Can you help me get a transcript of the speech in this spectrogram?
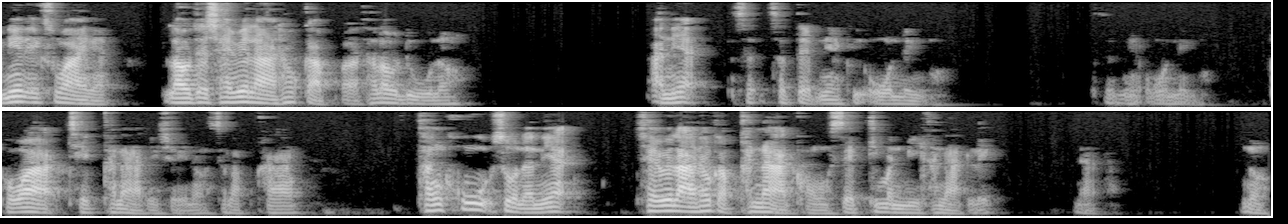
union x y เนี่ย เราจะใช้เวลาเท่ากับเอ่อถ้าเราดูเนาะอันเนี้ยสสเต็ปเนี่ยคือ o หนึ่งสเต็ปเนี่ย o หนึ่งเพราะว่าเช็คขนาดเฉยๆเนาะสลับข้าง ทั้งคู่ส่วนอันเนี้ยใช้เวลาเท่ากับขนาดของเซตที่มันมีขนาดเล็กนะเนาะ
